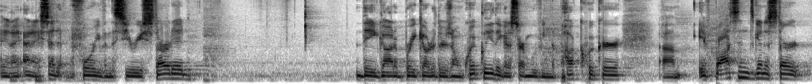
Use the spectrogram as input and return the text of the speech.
and I and I said it before even the series started. They got to break out of their zone quickly. They got to start moving the puck quicker. Um, if Boston's going to start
